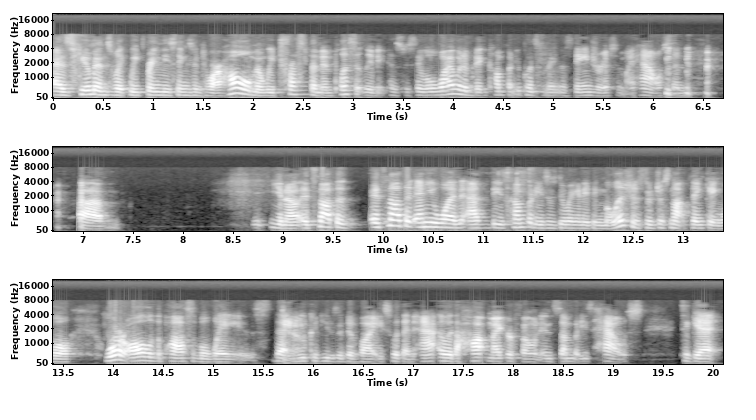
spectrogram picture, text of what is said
as humans, like we bring these things into our home and we trust them implicitly because we say, well, why would a big company put something that's dangerous in my house? And um, you know, it's not that it's not that anyone at these companies is doing anything malicious. They're just not thinking, well, what are all of the possible ways that yeah. you could use a device with an with a hot microphone in somebody's house to get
